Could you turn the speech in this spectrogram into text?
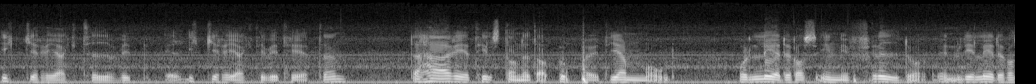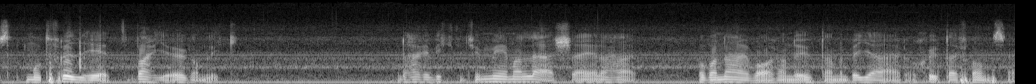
icke-reaktiviteten. Det här är tillståndet av upphöjt jämnmod. Och det leder oss in i frid och det leder oss mot frihet varje ögonblick. Det här är viktigt. Ju mer man lär sig det här och vara närvarande utan begär och skjuta ifrån sig.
